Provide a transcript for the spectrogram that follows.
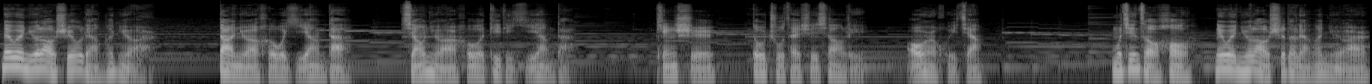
那位女老师有两个女儿，大女儿和我一样大，小女儿和我弟弟一样大，平时都住在学校里，偶尔回家。母亲走后，那位女老师的两个女儿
